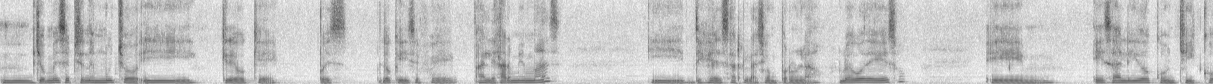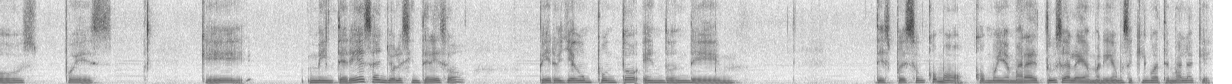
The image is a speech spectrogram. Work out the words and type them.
mm, yo me decepcioné mucho y creo que pues lo que hice fue alejarme más y dejé esa relación por un lado. Luego de eso, Em, he salido con chicos pues que me interesan, yo les intereso, pero llega un punto en donde después son como, como llamar a Tusa, la llamaríamos aquí en Guatemala, que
